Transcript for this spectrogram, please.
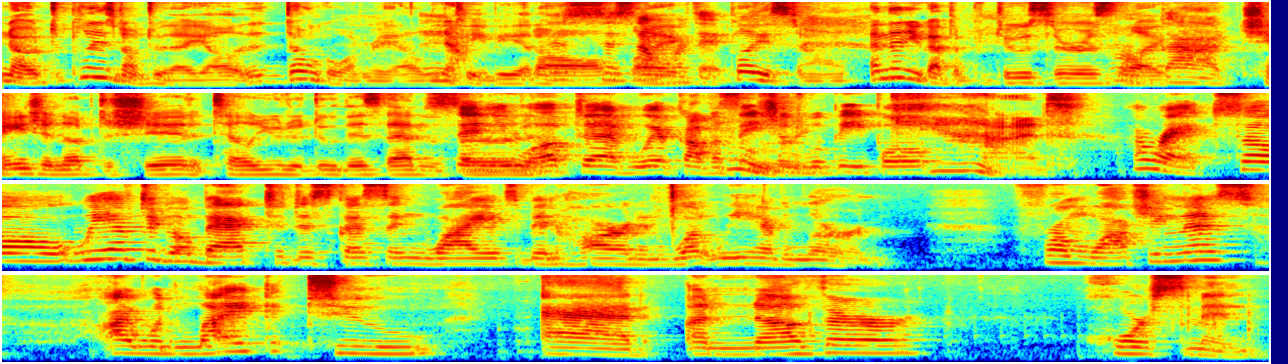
No, d- please don't do that, y'all. Uh, don't go on reality No, TV at it's all. just not Like, worth it. Please don't. And then you got the producers Oh, like God. changing up the shit to tell you to do this, that, and the Send you up to have weird conversations oh my with people. God. All right, so we have to go back to discussing why it's been hard and what we have learned from watching this. I would like to add another horseman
